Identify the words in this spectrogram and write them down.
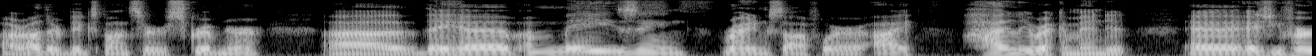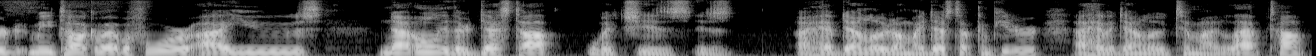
our other big sponsor, Scrivener. Uh, they have amazing writing software. I highly recommend it. Uh, as you've heard me talk about before, I use not only their desktop, which is is I have downloaded on my desktop computer. I have it downloaded to my laptop,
